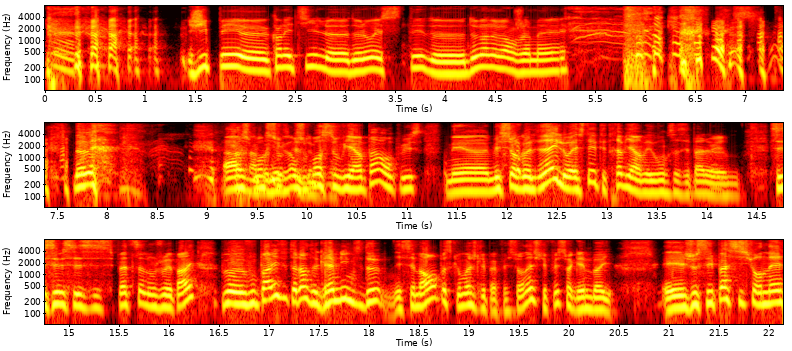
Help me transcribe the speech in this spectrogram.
JP, euh, qu'en est-il euh, de l'OST de Demain ne meurt jamais? Non, mais- Alors, je C'est un m'en bon sou- exemple, je m'en souviens pas en plus, mais euh, mais sur GoldenEye l'OST était très bien, mais bon ça c'est pas le, c'est pas de ça dont je voulais parler. Vous parliez tout à l'heure de Gremlins 2 et c'est marrant parce que moi je l'ai pas fait sur NES, je l'ai fait sur Game Boy et je sais pas si sur NES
